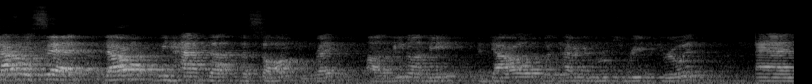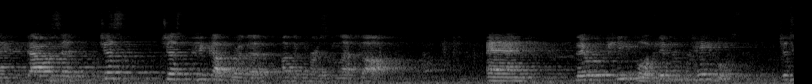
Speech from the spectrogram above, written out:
Daryl said, Daryl, we had the, the song, right? Uh, Lean on Me, and Daryl was having the groups read through it, and Daryl said, just just pick up where the other person left off. And there were people at different tables just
